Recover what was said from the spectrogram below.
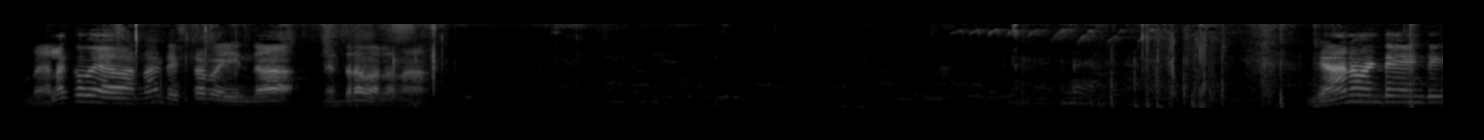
మెలకు ఏమన్నా డిస్టర్బ్ అయ్యిందా? నిద్ర వలన. ధ్యానం అంటే ఏంటి?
